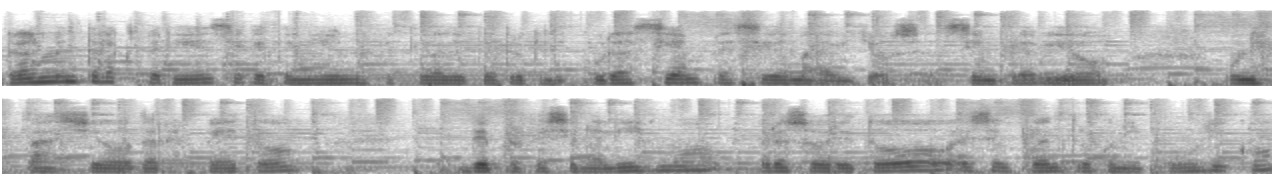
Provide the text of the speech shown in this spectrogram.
realmente la experiencia que he tenido en el Festival de Teatro Quilicura siempre ha sido maravillosa. Siempre ha habido un espacio de respeto, de profesionalismo, pero sobre todo ese encuentro con el público,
